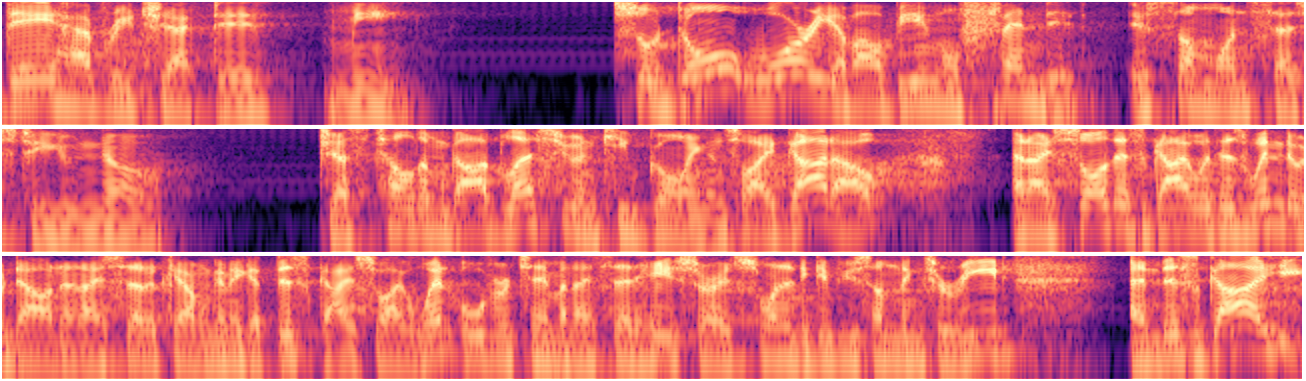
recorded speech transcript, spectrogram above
they have rejected me. So don't worry about being offended if someone says to you no. Just tell them, God bless you, and keep going. And so I got out and I saw this guy with his window down, and I said, Okay, I'm gonna get this guy. So I went over to him and I said, Hey, sir, I just wanted to give you something to read. And this guy,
